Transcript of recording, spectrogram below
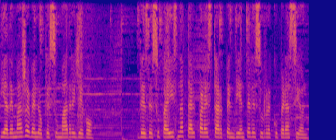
y además reveló que su madre llegó desde su país natal para estar pendiente de su recuperación.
